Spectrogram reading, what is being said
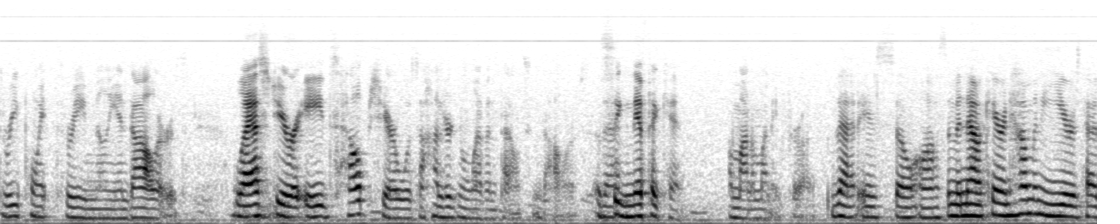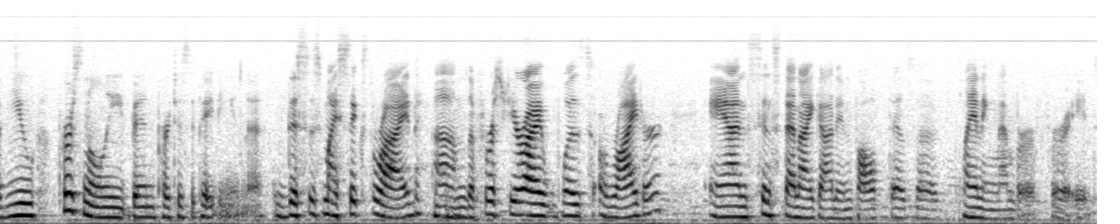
$3.3 million. Last year, AIDS Help Share was $111,000, a significant amount of money for us. That is so awesome. And now, Karen, how many years have you personally been participating in this? This is my sixth ride. Mm -hmm. um, the first year I was a rider, and since then I got involved as a planning member for AIDS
